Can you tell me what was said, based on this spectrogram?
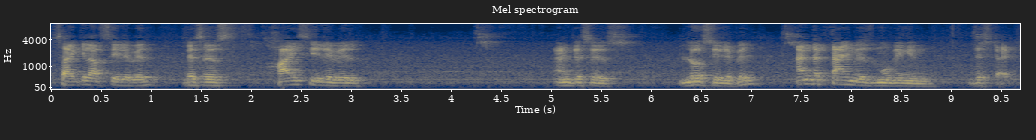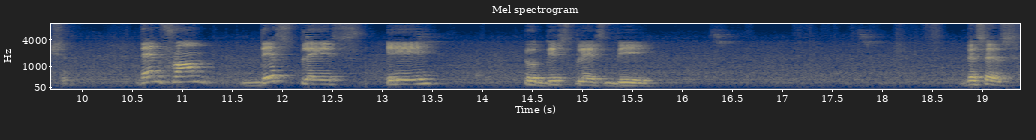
cycle of sea level, this is high sea level and this is low sea level and the time is moving in this direction. Then from this place A to this place B, this is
